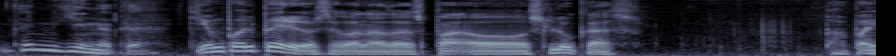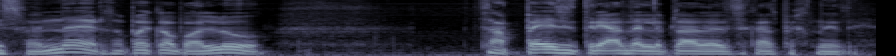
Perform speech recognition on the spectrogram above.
Δεν γίνεται. Και είμαι πολύ περίεργος εγώ να δω σπα- ο Σλούκας. Θα πάει στη Φενέρ, θα πάει κάπου αλλού. Θα παίζει 30 λεπτά δηλαδή σε κάθε παιχνίδι.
